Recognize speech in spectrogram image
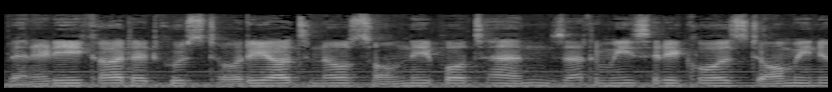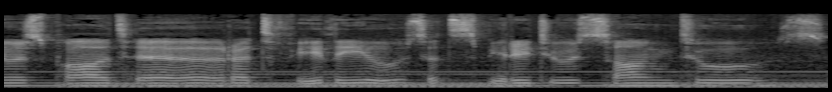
Benedicat et custodiat nos omnipotens et misericors Dominus Pater et Filius et Spiritus Sanctus.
